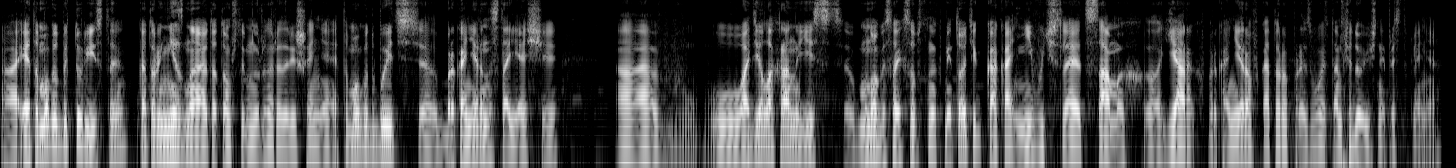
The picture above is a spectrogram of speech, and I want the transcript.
А, это могут быть туристы, которые не знают о том, что им нужно разрешение. Это могут быть э, браконьеры настоящие. А, у отдела охраны есть много своих собственных методик, как они вычисляют самых э, ярых браконьеров, которые производят там чудовищные преступления.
